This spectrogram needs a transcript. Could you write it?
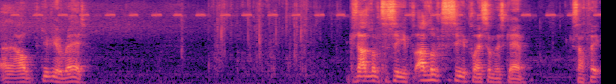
and I'll give you a raid. Because I'd love to see you. I'd love to see you play some of this game. Because I think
